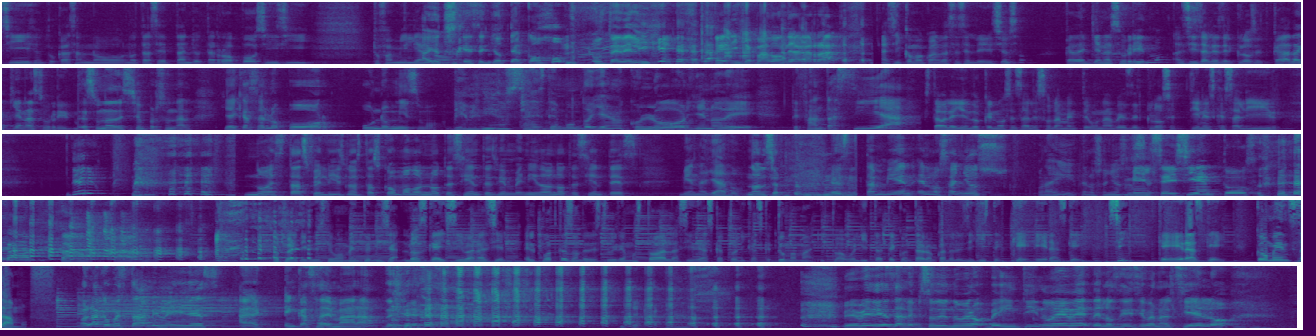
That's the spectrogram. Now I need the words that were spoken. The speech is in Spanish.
Sí, si en tu casa no, no te aceptan, yo te arropo, sí, sí. Tu familia. Hay no- otros que dicen yo te acojo, usted elige. Usted elige para dónde agarrar. Así como cuando haces el delicioso. Cada quien a su ritmo, así sales del closet. Cada quien a su ritmo. Es una decisión personal y hay que hacerlo por uno mismo. Bienvenidos a este mundo lleno de color, lleno de, de fantasía. Estaba leyendo que no se sale solamente una vez del closet. Tienes que salir Diario. no estás feliz, no estás cómodo, no te sientes bienvenido, no te sientes bien hallado. No, no es cierto. Es también en los años, por ahí, de los años... 1600. Pam, pam, pam. A partir de este momento inicia Los gays iban al cielo, el podcast donde destruiremos todas las ideas católicas que tu mamá y tu abuelita te contaron cuando les dijiste que eras gay. Sí, que eras gay. Comenzamos. Hola, ¿cómo están? Bienvenidos a En Casa de Mara. Bienvenidos al episodio número 29 de Los Gays Iban al Cielo.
